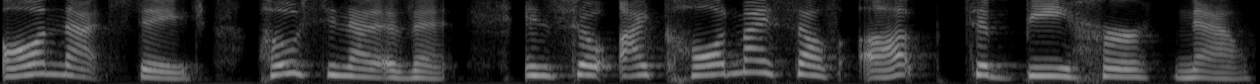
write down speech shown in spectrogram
on that stage, hosting that event. And so I called myself up to be her now.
